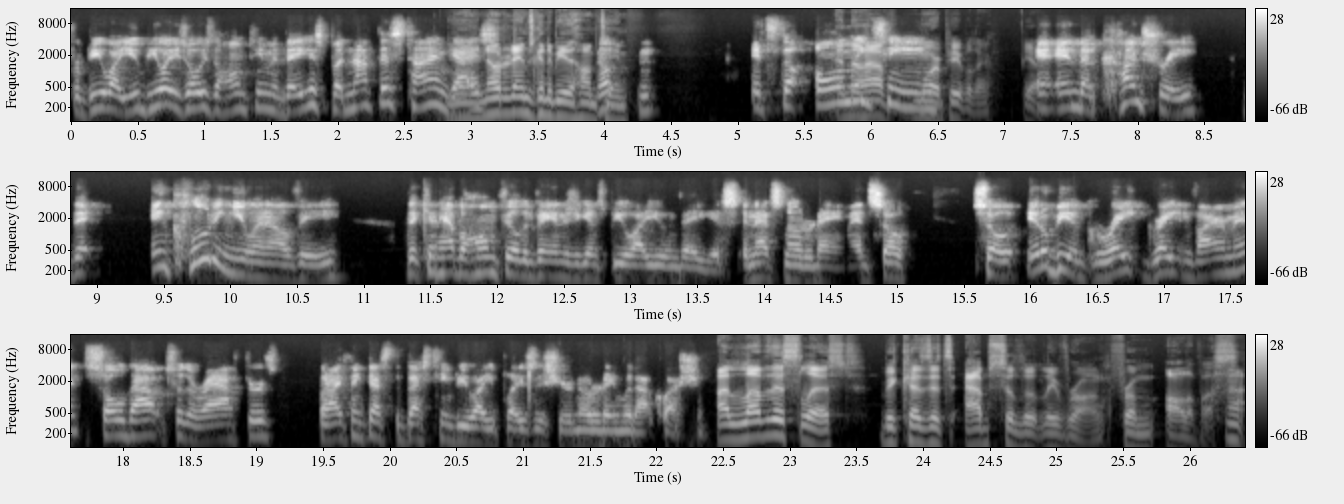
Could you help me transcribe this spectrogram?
for BYU. BYU is always the home team in Vegas, but not this time, guys. Yeah, Notre Dame's going to be the home no, team. It's the only team more people there yeah. in the country that, including UNLV, that can have a home field advantage against BYU in Vegas, and that's Notre Dame. And so, so it'll be a great, great environment, sold out to the rafters. But I think that's the best team BYU plays this year, Notre Dame, without question. I love this list because it's absolutely wrong from all of us. Uh.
